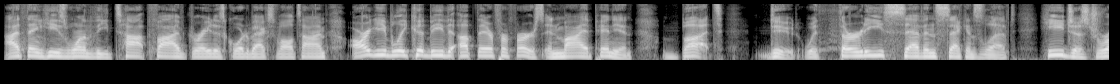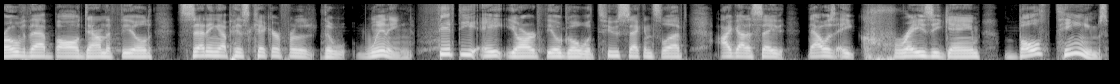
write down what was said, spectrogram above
I think he's one of the top five greatest quarterbacks of all time. Arguably could be the, up there for first, in my opinion. But dude, with 37 seconds left, he just drove that ball down the field, setting up his kicker for the winning 58 yard field goal with two seconds left. I got to say, that was a crazy game. Both teams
